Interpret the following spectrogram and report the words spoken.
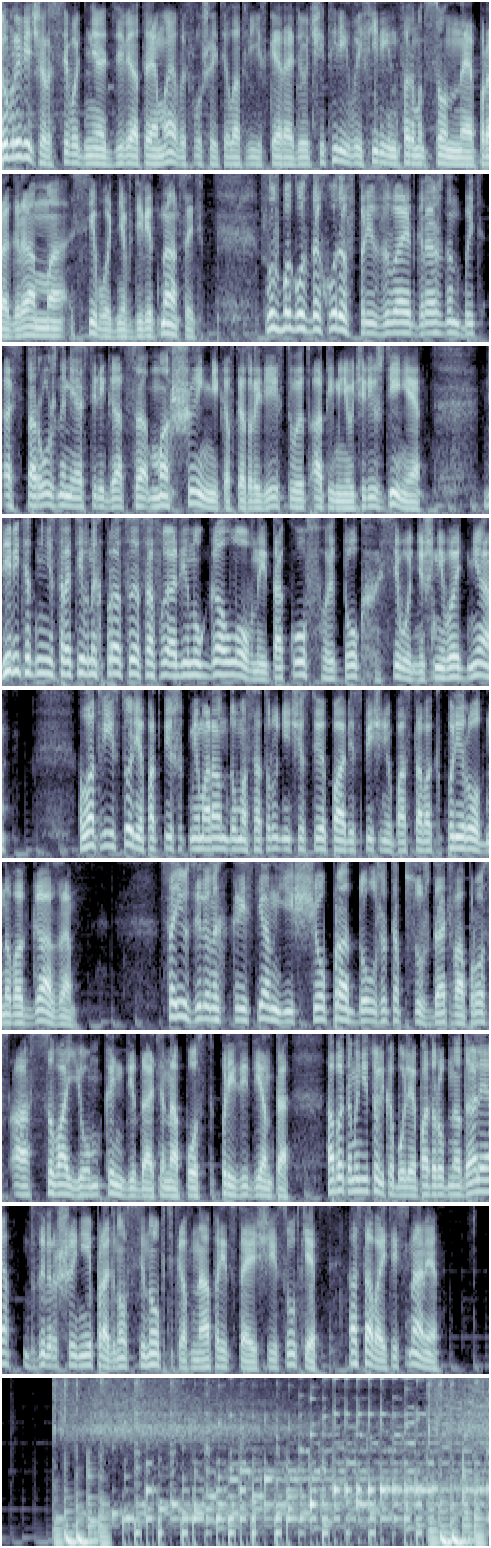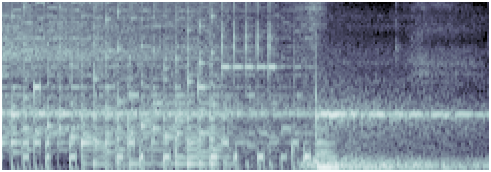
Добрый вечер. Сегодня 9 мая. Вы слушаете Латвийское радио 4. В эфире информационная программа «Сегодня в 19». Служба госдоходов призывает граждан быть осторожными и остерегаться мошенников, которые действуют от имени учреждения. Девять административных процессов и один уголовный. Таков итог сегодняшнего дня. Латвия и Эстония подпишут меморандум о сотрудничестве по обеспечению поставок природного газа. Союз зеленых крестьян еще продолжит обсуждать вопрос о своем кандидате на пост президента. Об этом и не только более подробно далее в завершении прогноз синоптиков на предстоящие сутки. Оставайтесь с нами.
